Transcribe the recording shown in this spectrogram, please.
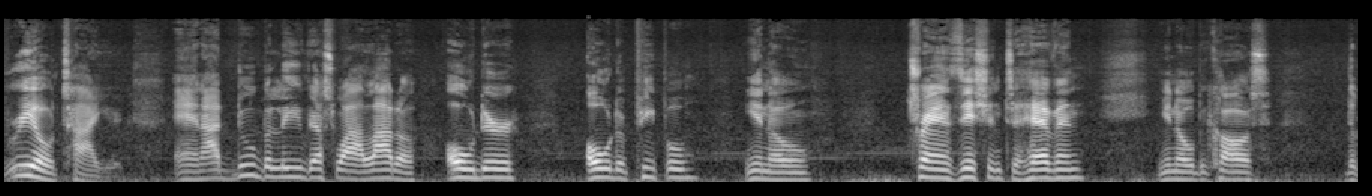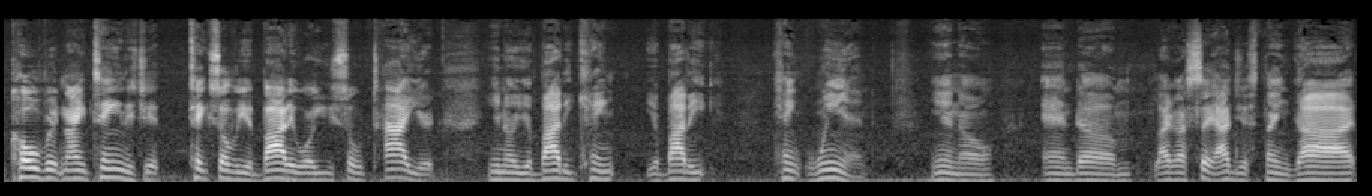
real tired. And i do believe that's why a lot of older older people you know, transition to heaven, you know, because the COVID 19 is just takes over your body where you're so tired, you know, your body can't, your body can't win, you know. And um, like I say, I just thank God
